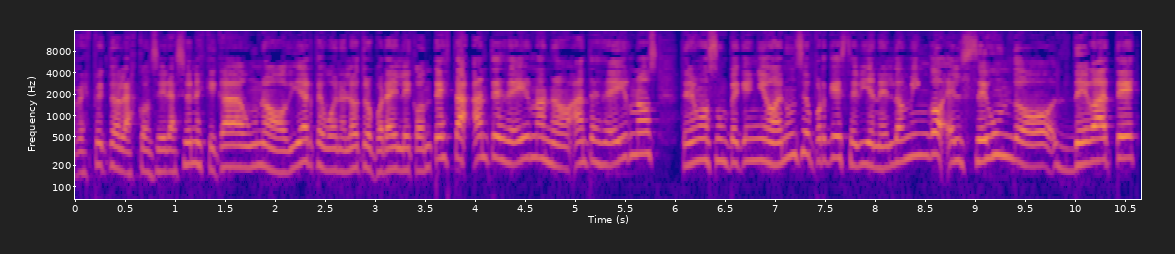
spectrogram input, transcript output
respecto a las consideraciones que cada uno vierte, bueno, el otro por ahí le contesta. Antes de irnos, no, antes de irnos, tenemos un pequeño anuncio porque se viene el domingo el segundo debate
